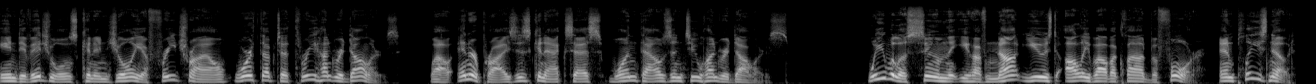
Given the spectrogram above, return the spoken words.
Individuals can enjoy a free trial worth up to $300, while enterprises can access $1,200. We will assume that you have not used Alibaba Cloud before, and please note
